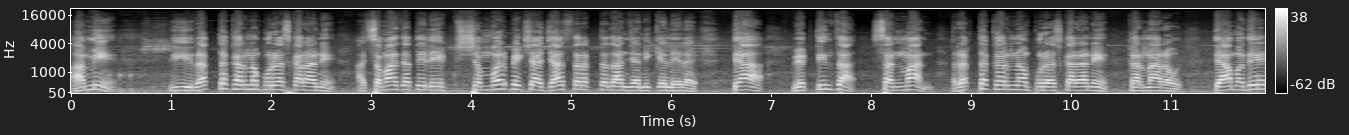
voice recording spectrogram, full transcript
आम्ही रक्तकर्ण पुरस्काराने समाजातील एक शंभरपेक्षा जास्त रक्तदान ज्यांनी केलेलं आहे त्या व्यक्तींचा सन्मान रक्तकर्ण पुरस्काराने करणार आहोत. त्यामध्ये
